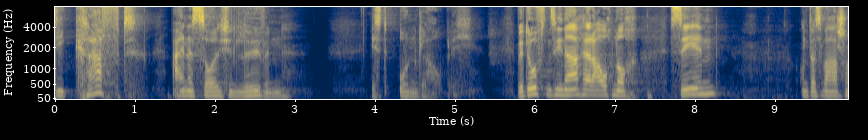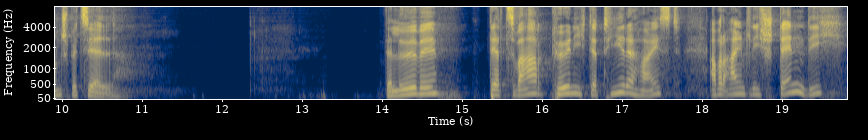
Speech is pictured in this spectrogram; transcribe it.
die Kraft eines solchen Löwen ist unglaublich. Wir durften sie nachher auch noch sehen und das war schon speziell. Der Löwe, der zwar König der Tiere heißt, aber eigentlich ständig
